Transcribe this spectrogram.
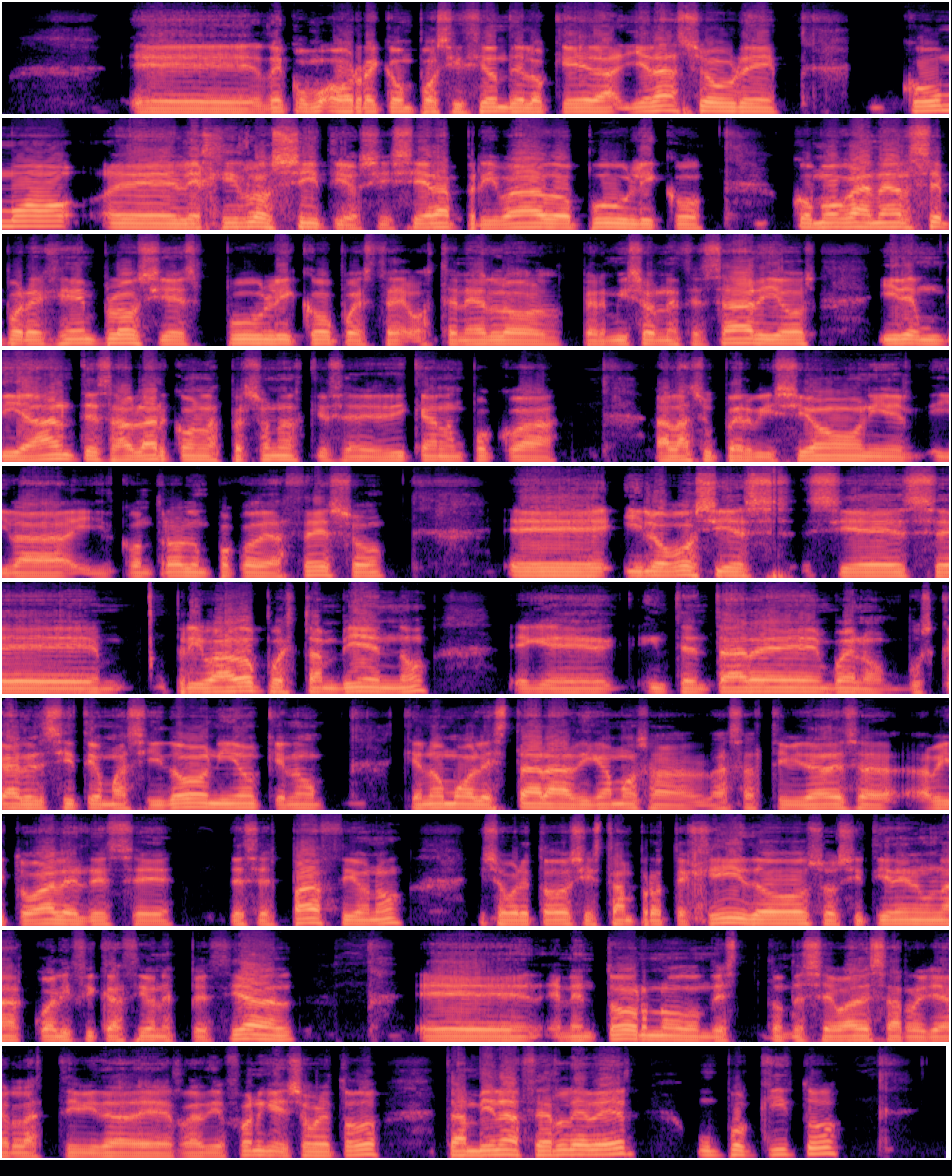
eh, o recomposición de lo que era, y era sobre cómo eh, elegir los sitios, si era privado público, cómo ganarse, por ejemplo, si es público, pues obtener los permisos necesarios, ir un día antes a hablar con las personas que se dedican un poco a, la supervisión y el, control un poco de acceso. Eh, y luego si es, si es privado, pues también, ¿no? Eh, intentar, eh, bueno, buscar el sitio más idóneo, que no, que no molestara, digamos, a las actividades habituales de ese, de ese espacio, ¿no? Y sobre todo si están protegidos o si tienen una cualificación especial. Eh, en entorno donde, donde se va a desarrollar la actividad radiofónica y sobre todo también hacerle ver un poquito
